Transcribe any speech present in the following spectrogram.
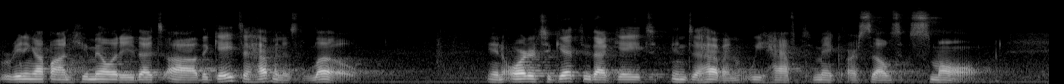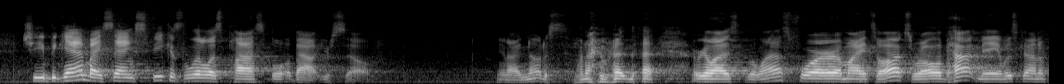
reading up on humility, that uh, the gate to heaven is low in order to get through that gate into heaven, we have to make ourselves small. She began by saying, Speak as little as possible about yourself. And I noticed when I read that, I realized the last four of my talks were all about me. It was kind of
